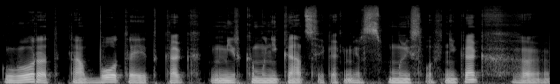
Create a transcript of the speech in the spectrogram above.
город работает как мир коммуникации, как мир смыслов, не как э,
